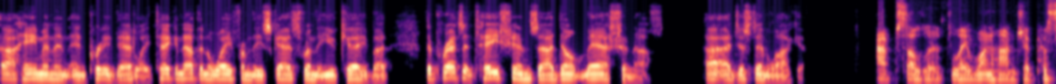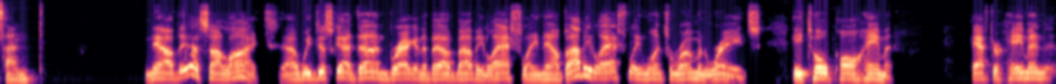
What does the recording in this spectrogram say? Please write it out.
uh, Heyman and, and Pretty Deadly. Taking nothing away from these guys from the UK, but the presentations uh, don't mesh enough. I just didn't like it. Absolutely, one hundred percent. Now, this I liked. Uh, we just got done bragging about Bobby Lashley. Now, Bobby Lashley wants Roman Reigns. He told Paul Heyman after Heyman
